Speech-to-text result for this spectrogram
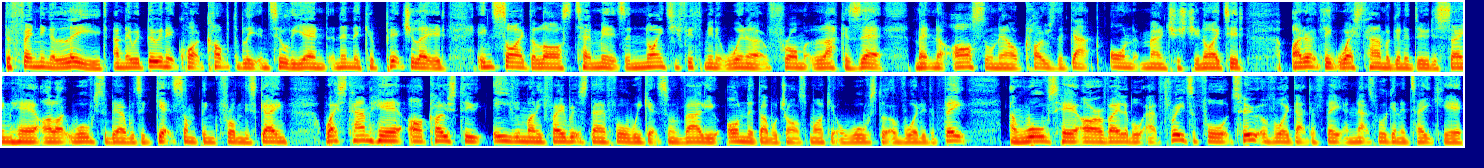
defending a lead, and they were doing it quite comfortably until the end. And then they capitulated inside the last 10 minutes. A 95th minute winner from Lacazette meant that Arsenal now closed the gap on Manchester United. I don't think West Ham are going to do the same here. I like Wolves to be able to get something from this game. West Ham here here are close to even money favourites, therefore we get some value on the double chance market on Wolves to avoid a defeat. And Wolves here are available at three to four to avoid that defeat, and that's what we're going to take here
